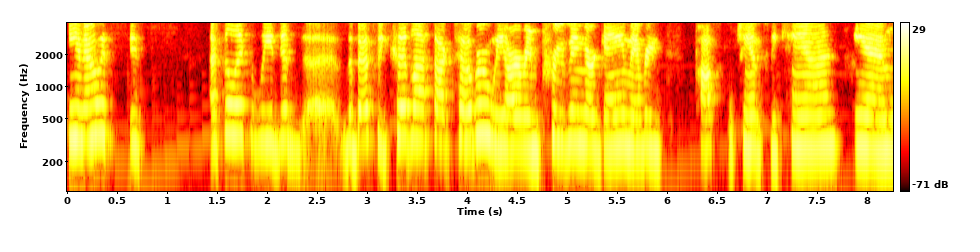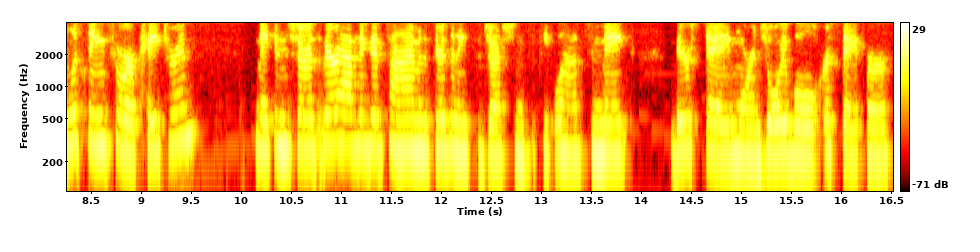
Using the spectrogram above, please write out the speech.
you know, it's it's. I feel like we did uh, the best we could last October. We are improving our game every possible chance we can, and listening to our patrons, making sure that they're having a good time, and if there's any suggestions that people have to make their stay more enjoyable or safer,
